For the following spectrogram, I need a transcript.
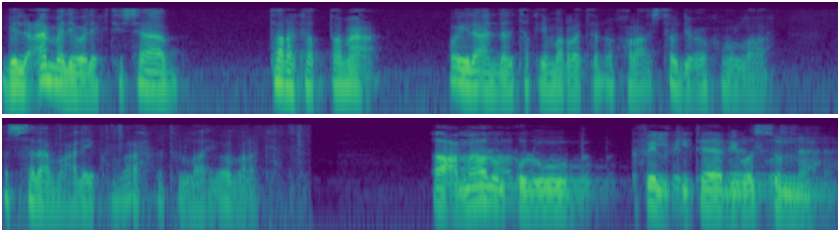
بالعمل والاكتساب ترك الطمع وإلى أن نلتقي مرة أخرى. أستودعكم الله. والسلام عليكم ورحمة الله وبركاته. أعمال القلوب في الكتاب والسنة.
